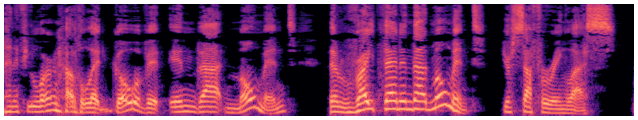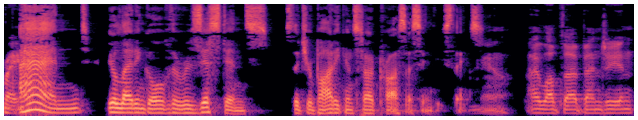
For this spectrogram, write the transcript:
And if you learn how to let go of it in that moment, then right then in that moment, you're suffering less. Right. And you're letting go of the resistance so that your body can start processing these things. Yeah. I love that, Benjy. And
